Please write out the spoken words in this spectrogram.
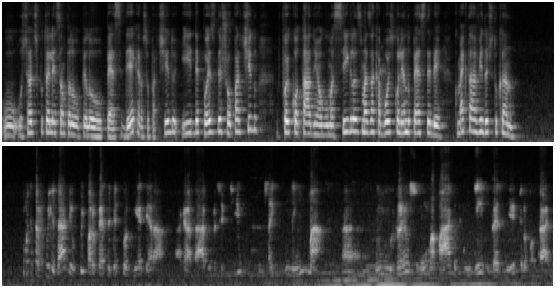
O, o senhor disputou a eleição pelo, pelo PSD, que era o seu partido, e depois deixou o partido, foi cotado em algumas siglas, mas acabou escolhendo o PSDB. Como é que está a vida de Tucano? muita tranquilidade. Eu fui para o PSDB porque o ambiente era agradável, receptivo, não saí com nenhuma, uh, nenhum ranço, nenhuma mágoa com ninguém do PSDB, pelo contrário.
